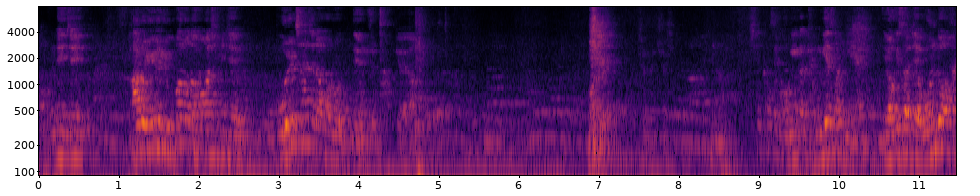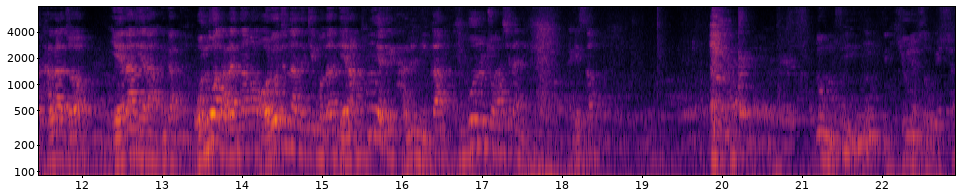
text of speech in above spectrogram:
어, 근데 이제 바로 이 6번으로 넘어가시면 이제 뭘 찾으라고 내용 좀 바뀌어요. 신카세 거기가 경계선이에요. 여기서 이제 온도가 확 달라져. 얘랑 얘랑 그러니까 온도가 달라진다는 건 어려워진다는 느낌보다는 얘랑 푸는 게 되게 다르니까 구분을 좀 하시라는 얘기예요. 알겠어? 너 무슨 일 있니? 되게 기운이 없어 보이시죠?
